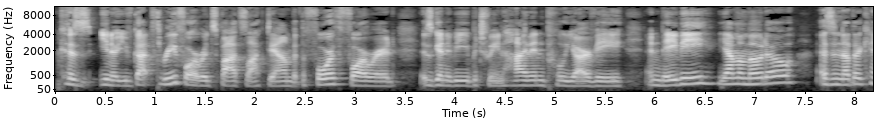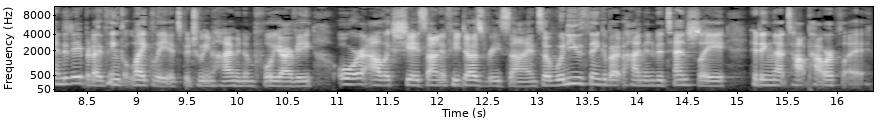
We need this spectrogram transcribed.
Because, you know, you've got three forward spots locked down, but the fourth forward is going to be between Hyman, Puljujarvi, and maybe Yamamoto as another candidate, but I think likely it's between Hyman and Puljujarvi or Alex Chiasson if he does resign. So what do you think about Hyman potentially hitting that top power play?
